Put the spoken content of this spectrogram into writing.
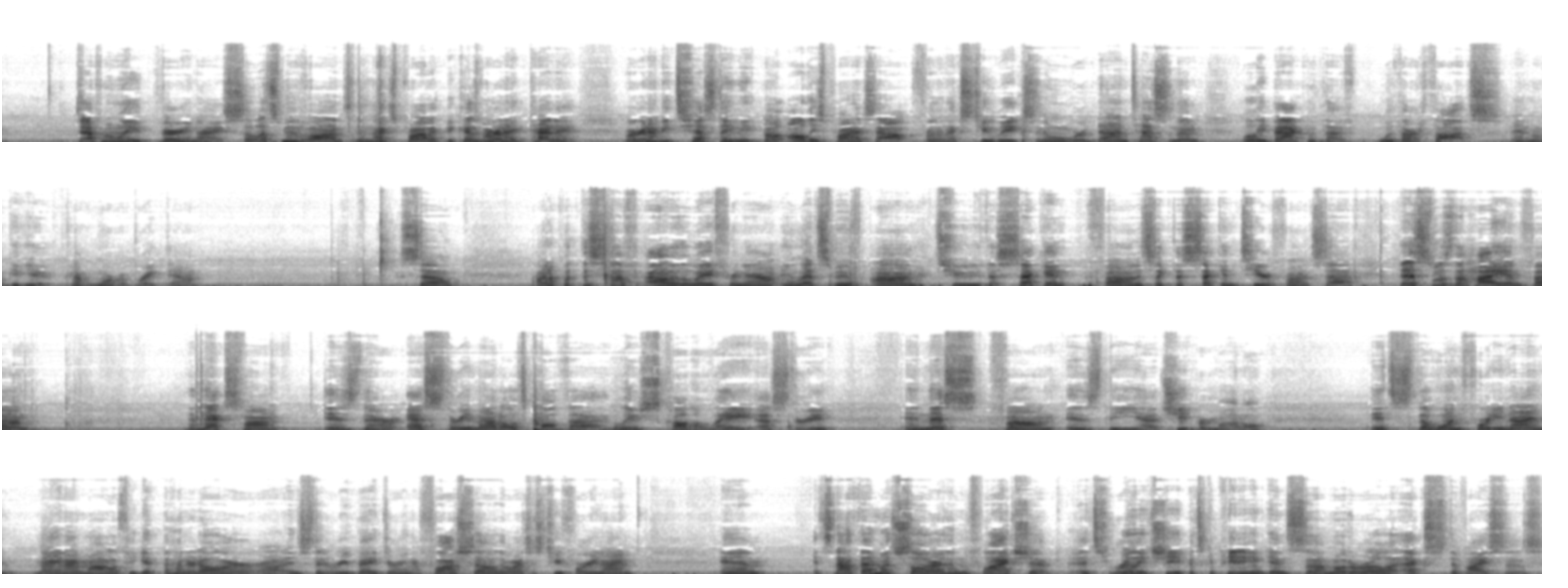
definitely very nice. So let's move on to the next product because we're gonna kind of we're gonna be testing all these products out for the next two weeks, and when we're done testing them, we'll be back with the, with our thoughts, and we'll give you kind of more of a breakdown. So I'm gonna put this stuff out of the way for now, and let's move on to the second phone. It's like the second tier phone. Uh, this was the high end phone. The next phone is their S3 model. It's called the, I believe it's called the Le S3. And this phone is the uh, cheaper model. It's the 149.99 model if you get the hundred dollar uh, instant rebate during a flash sale. Otherwise, it's 249. And it's not that much slower than the flagship. It's really cheap. It's competing against uh, Motorola X devices,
